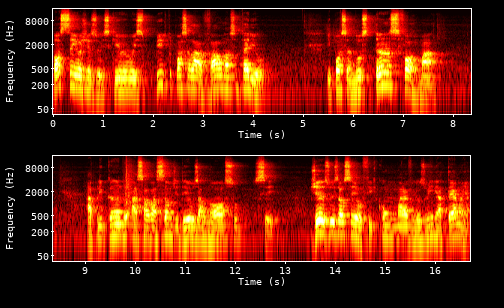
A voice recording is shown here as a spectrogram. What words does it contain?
Ó Senhor Jesus, que o Espírito possa lavar o nosso interior e possa nos transformar aplicando a salvação de Deus ao nosso ser. Jesus é o Senhor. Fique com um maravilhoso hino e até amanhã.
